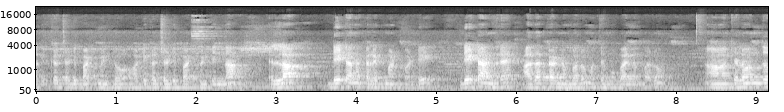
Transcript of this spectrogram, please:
ಅಗ್ರಿಕಲ್ಚರ್ ಡಿಪಾರ್ಟ್ಮೆಂಟು ಹಾರ್ಟಿಕಲ್ಚರ್ ಡಿಪಾರ್ಟ್ಮೆಂಟಿಂದ ಎಲ್ಲ ಡೇಟಾನ ಕಲೆಕ್ಟ್ ಮಾಡ್ಕೊಂಡು. ಡೇಟಾ ಅಂದರೆ ಆಧಾರ್ ಕಾರ್ಡ್ ನಂಬರು ಮತ್ತು ಮೊಬೈಲ್ ನಂಬರು ಕೆಲವೊಂದು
